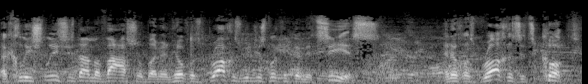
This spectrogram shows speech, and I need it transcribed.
a klishlish is not mavashal, but in Hilchos Brachos we just look at the mitzias. In Hilchos Brachos, it's cooked.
